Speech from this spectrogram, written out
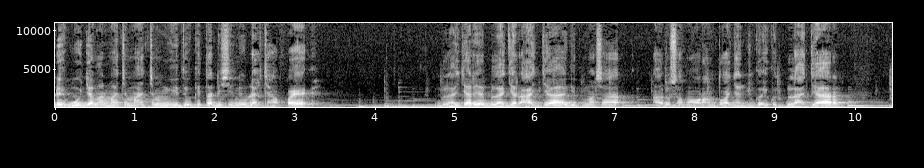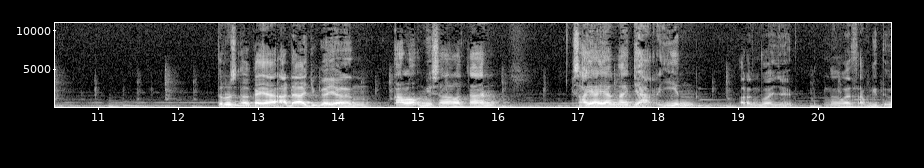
deh bu jangan macem-macem gitu. Kita di sini udah capek. Belajar ya belajar aja gitu. Masa harus sama orang tuanya juga ikut belajar? Terus uh, kayak ada juga yang kalau misalkan saya yang ngajarin orang tuanya nge WhatsApp gitu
